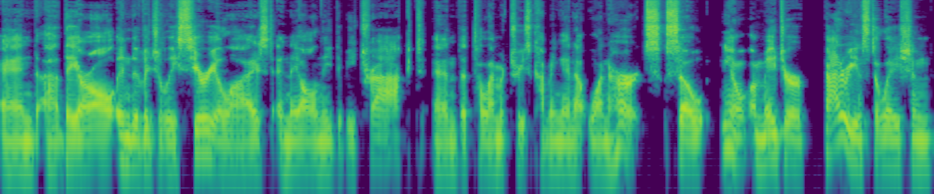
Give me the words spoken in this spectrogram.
and uh, they are all individually serialized and they all need to be tracked. And the telemetry is coming in at one hertz. So, you know, a major battery installation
